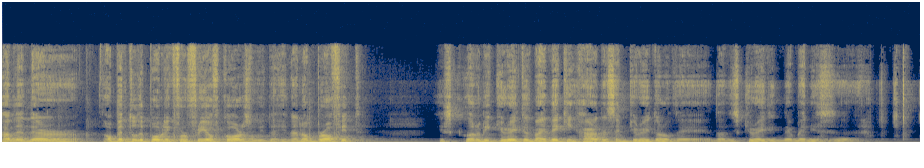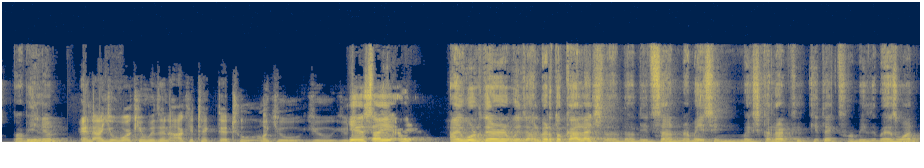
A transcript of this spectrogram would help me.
have them there open to the public for free of course with in a non-profit it's going to be curated by Dakin Hart, the same curator of the that is curating the Venice uh, pavilion. And are you working with an architect there too, or you you? you yes, I, I, I work there with Alberto Kalach. That, that it's an amazing Mexican architect for me, the best one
